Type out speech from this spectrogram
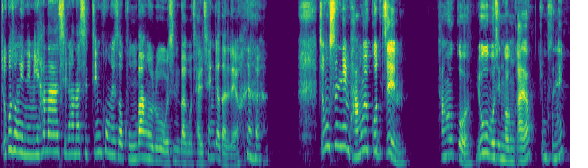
쪼꼬송이님이 하나씩 하나씩 찜콩에서 공방으로 오신다고 잘 챙겨달래요. 쫑스님 방울꽃찜. 방울꽃. 요거 보신 건가요? 쫑스님?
